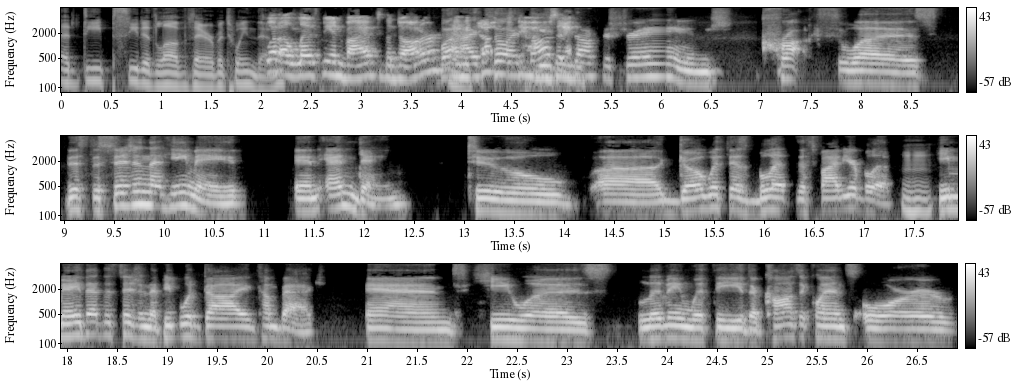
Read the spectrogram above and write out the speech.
a, a deep seated love there between them. What a lesbian vibe to the daughter. But mean, I, that's so I thought that saying. Doctor Strange crux was this decision that he made in Endgame to uh, go with this blip, this five year blip. hmm He made that decision that people would die and come back, and he was living with the either consequence or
